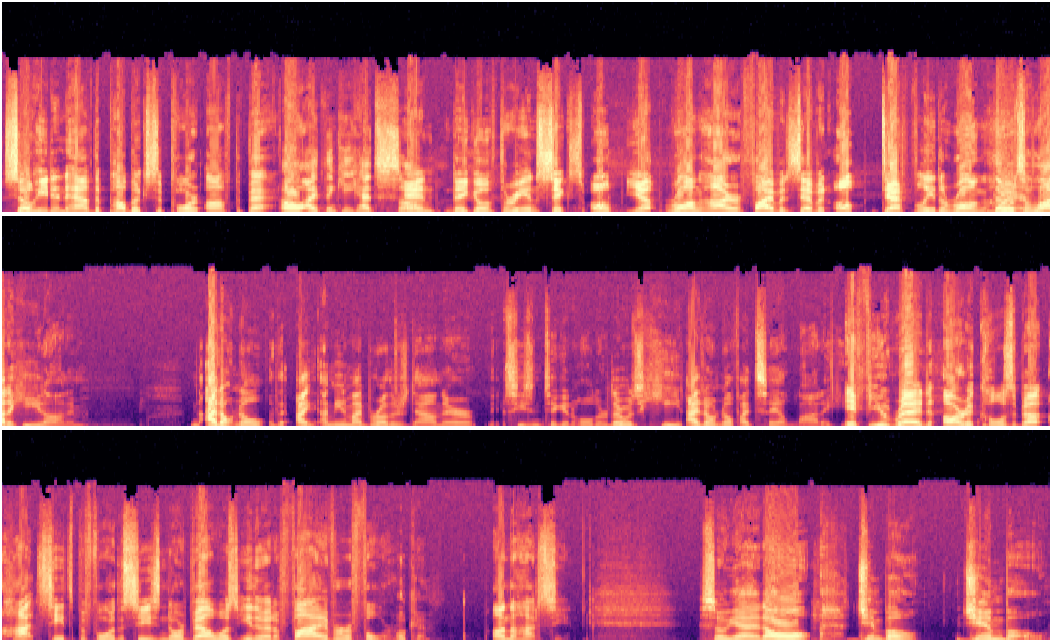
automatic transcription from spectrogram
So he didn't have the public support off the bat. Oh, I think he had some. and they go three and six. Oh, yep, wrong hire. Five and seven. Oh, definitely the wrong hire. there was a lot of heat on him. I don't know. I, I mean, my brother's down there, season ticket holder. There was heat. I don't know if I'd say a lot of heat. If you read articles about hot seats before the season, Norvell was either at a five or a four okay. on the hot seat. So yeah, it all Jimbo Jimbo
